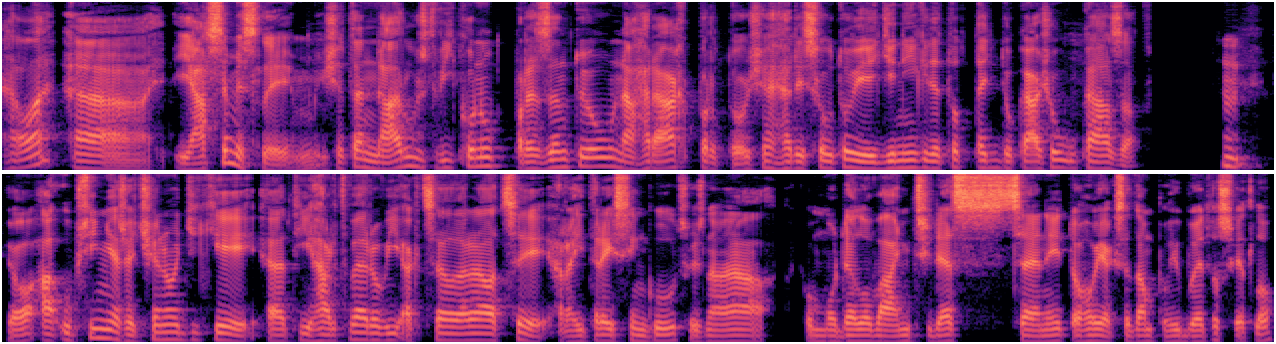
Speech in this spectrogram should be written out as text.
Hele, uh, já si myslím, že ten nárůst výkonu prezentují na hrách, protože hry jsou to jediný, kde to teď dokážou ukázat. Hmm. Jo, a upřímně řečeno, díky uh, té hardwareové akceleraci ray tracingu, což znamená jako modelování 3D scény toho, jak se tam pohybuje to světlo,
